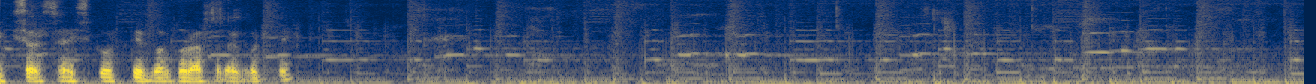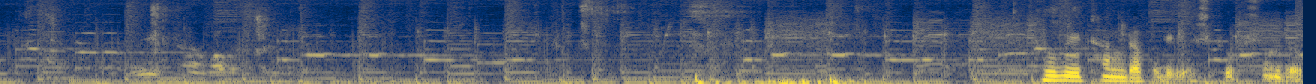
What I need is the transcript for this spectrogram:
এক্সারসাইজ করতে বা ঘোরাফেরা করতে। খুবই ঠান্ডা পরিবেশ, খুব সুন্দর।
